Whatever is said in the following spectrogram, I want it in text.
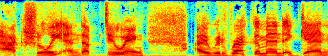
actually end up doing. I would recommend, again,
